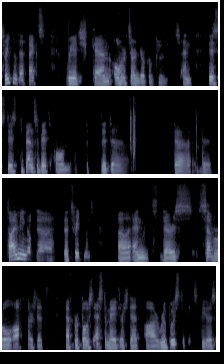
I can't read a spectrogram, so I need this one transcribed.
treatment effects, which can overturn your conclusions. And this this depends a bit on the the the, the timing of the the treatment uh, and there's several authors that have proposed estimators that are robust to this because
